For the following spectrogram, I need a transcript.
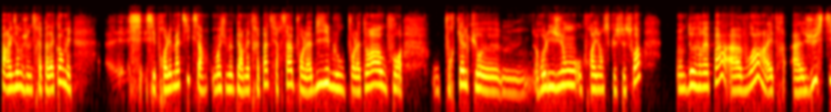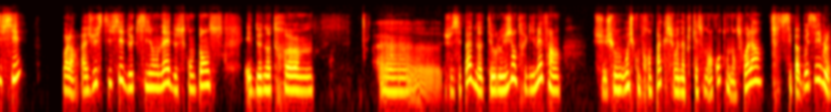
par exemple, je ne serais pas d'accord, mais euh, c'est problématique ça. Moi, je me permettrais pas de faire ça pour la Bible ou pour la Torah ou pour ou pour quelque euh, religion ou croyance que ce soit. On ne devrait pas avoir à être à justifier, voilà, à justifier de qui on est, de ce qu'on pense et de notre, euh, euh, sais pas, de notre théologie entre guillemets. Enfin, je, je- moi, je comprends pas que sur une application de rencontre, on en soit là. C'est pas possible.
